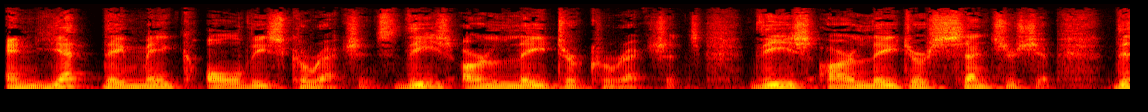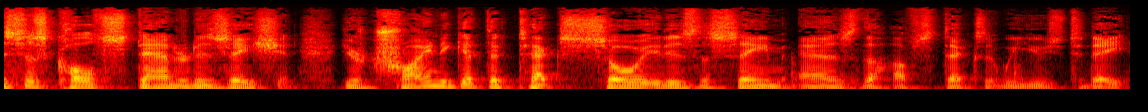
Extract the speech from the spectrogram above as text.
and yet they make all these corrections. These are later corrections. These are later censorship. This is called standardization. You're trying to get the text so it is the same as the Hafs text that we use today,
